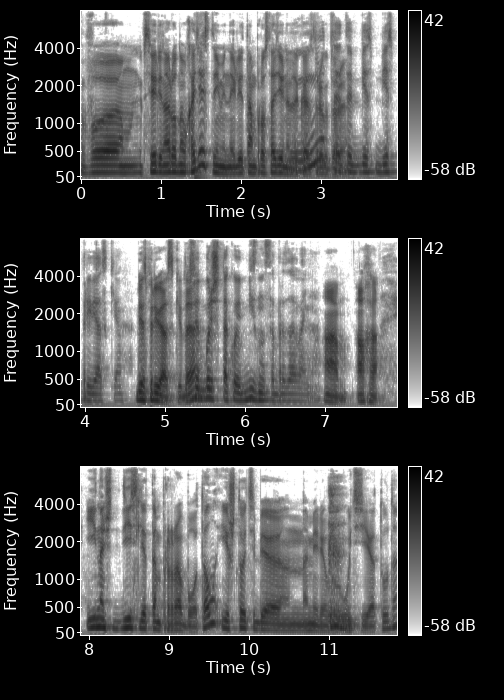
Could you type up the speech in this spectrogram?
в, в сфере народного хозяйства именно, или там просто отдельная такая Нет, структура? это без, без привязки. Без привязки, да? это больше такое бизнес-образование. А, ага. И, значит, 10 лет там проработал, и что тебе намерило уйти оттуда?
